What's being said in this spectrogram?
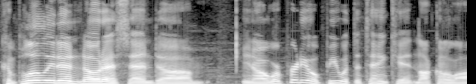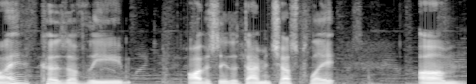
Completely didn't notice, and, um, you know, we're pretty OP with the tank kit, not gonna lie, because of the, obviously, the diamond chest plate. Um,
